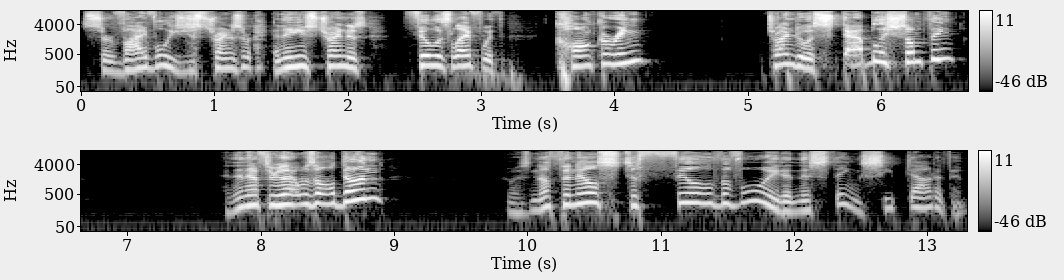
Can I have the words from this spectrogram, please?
Survival, he's just trying to survive. And then he's trying to fill his life with conquering, trying to establish something. And then after that was all done, there was nothing else to fill the void, and this thing seeped out of him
